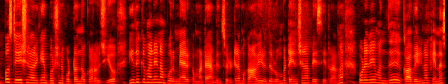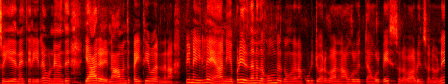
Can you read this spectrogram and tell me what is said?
எப்போ ஸ்டேஷன் வரைக்கும் என் புருஷனை கொண்டு வந்து உட்கார வச்சியோ இதுக்கு மேலே நான் பொறுமையாக இருக்க மாட்டேன் அப்படின்னு சொல்லிட்டு நம்ம காவேரி வந்து ரொம்ப டென்ஷனாக பேசிடுறாங்க. உடனே வந்து கா வெளிநாக்கு என்ன செய்யனே தெரியல. உடனே வந்து யார்? நான் வந்து பைத்தியமாக இருந்தேனா? பின்ன இல்லையா? நீ எப்படி இருந்தாலும் அந்த ஹோமில் இருக்கவங்களை நான் கூட்டிகிட்டு வரவா? நான் அவங்களை அவங்கள பேச சொல்லவா அப்படின்னு சொன்னோடனே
